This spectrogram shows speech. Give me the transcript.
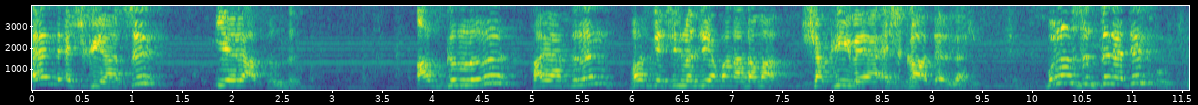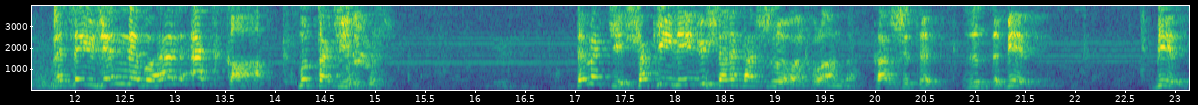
en eşkıyası yere atıldı. Azgınlığı hayatının vazgeçilmezi yapan adama şakî veya eşka derler. Bunun zıddı nedir? Ve seyücennebu hel etka. Muttakiliktir. Demek ki şakiliğin üç tane karşılığı var Kur'an'da. Karşıtı, zıddı. Bir, bir,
